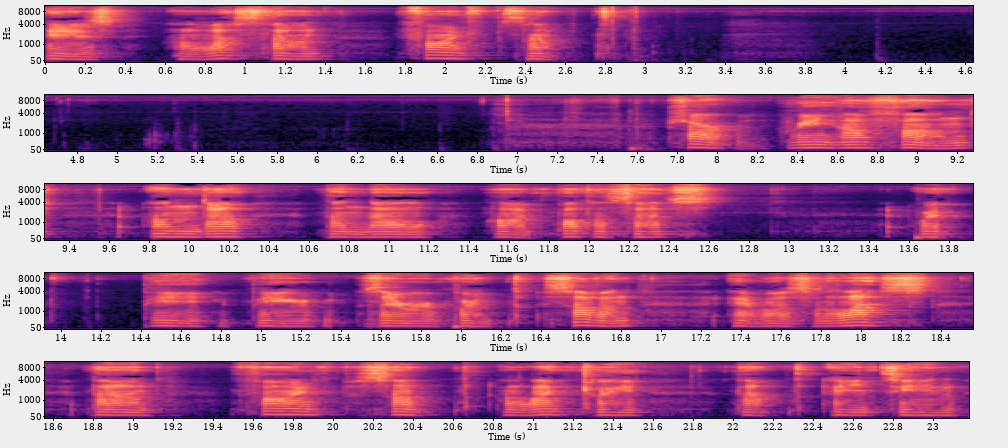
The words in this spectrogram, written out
is less than 5%. So, we have found under the null hypothesis with p being 0.7, it was less than 5% likely that 18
